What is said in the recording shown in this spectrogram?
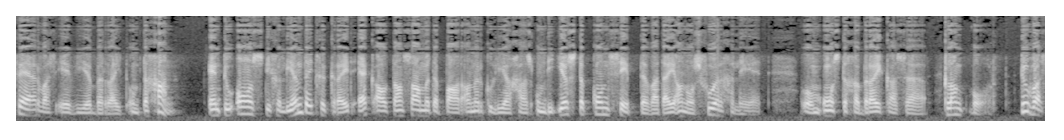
ver was EW bereid om te gaan? En toe ons die geleentheid gekry het, ek althans saam met 'n paar ander kollegas om die eerste konsepte wat hy aan ons voorgelê het om ons te gebruik as 'n klankbord. Toe was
